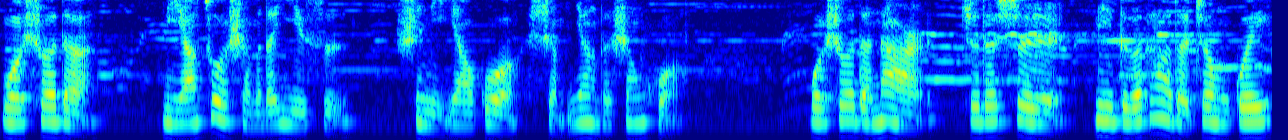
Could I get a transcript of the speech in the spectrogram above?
我说的你要做什么的意思，是你要过什么样的生活。我说的那儿，指的是你得到的正规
